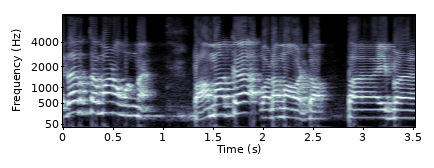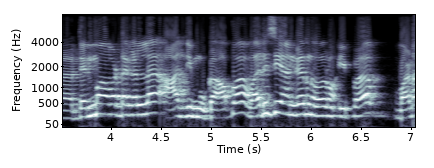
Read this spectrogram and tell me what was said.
யதார்த்தமான உண்மை. பாமக வட மாவட்டம். இப்ப தென் மாவட்டங்கள்ல அதிமுக. அப்ப வரிசை அங்க இருந்து வரும். இப்ப வட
